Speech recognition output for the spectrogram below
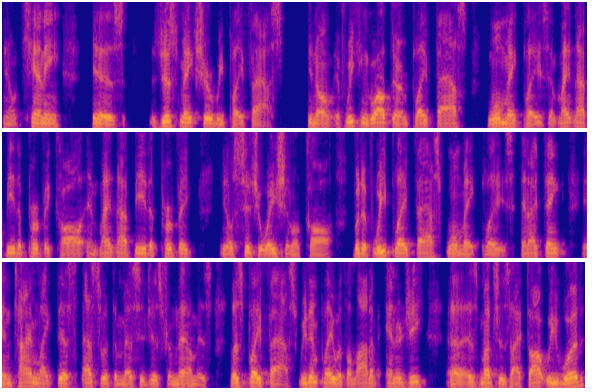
you know, Kenny is just make sure we play fast. You know, if we can go out there and play fast, we'll make plays. It might not be the perfect call. It might not be the perfect, you know, situational call, but if we play fast, we'll make plays. And I think in time like this, that's what the message is from them is let's play fast. We didn't play with a lot of energy uh, as much as I thought we would,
